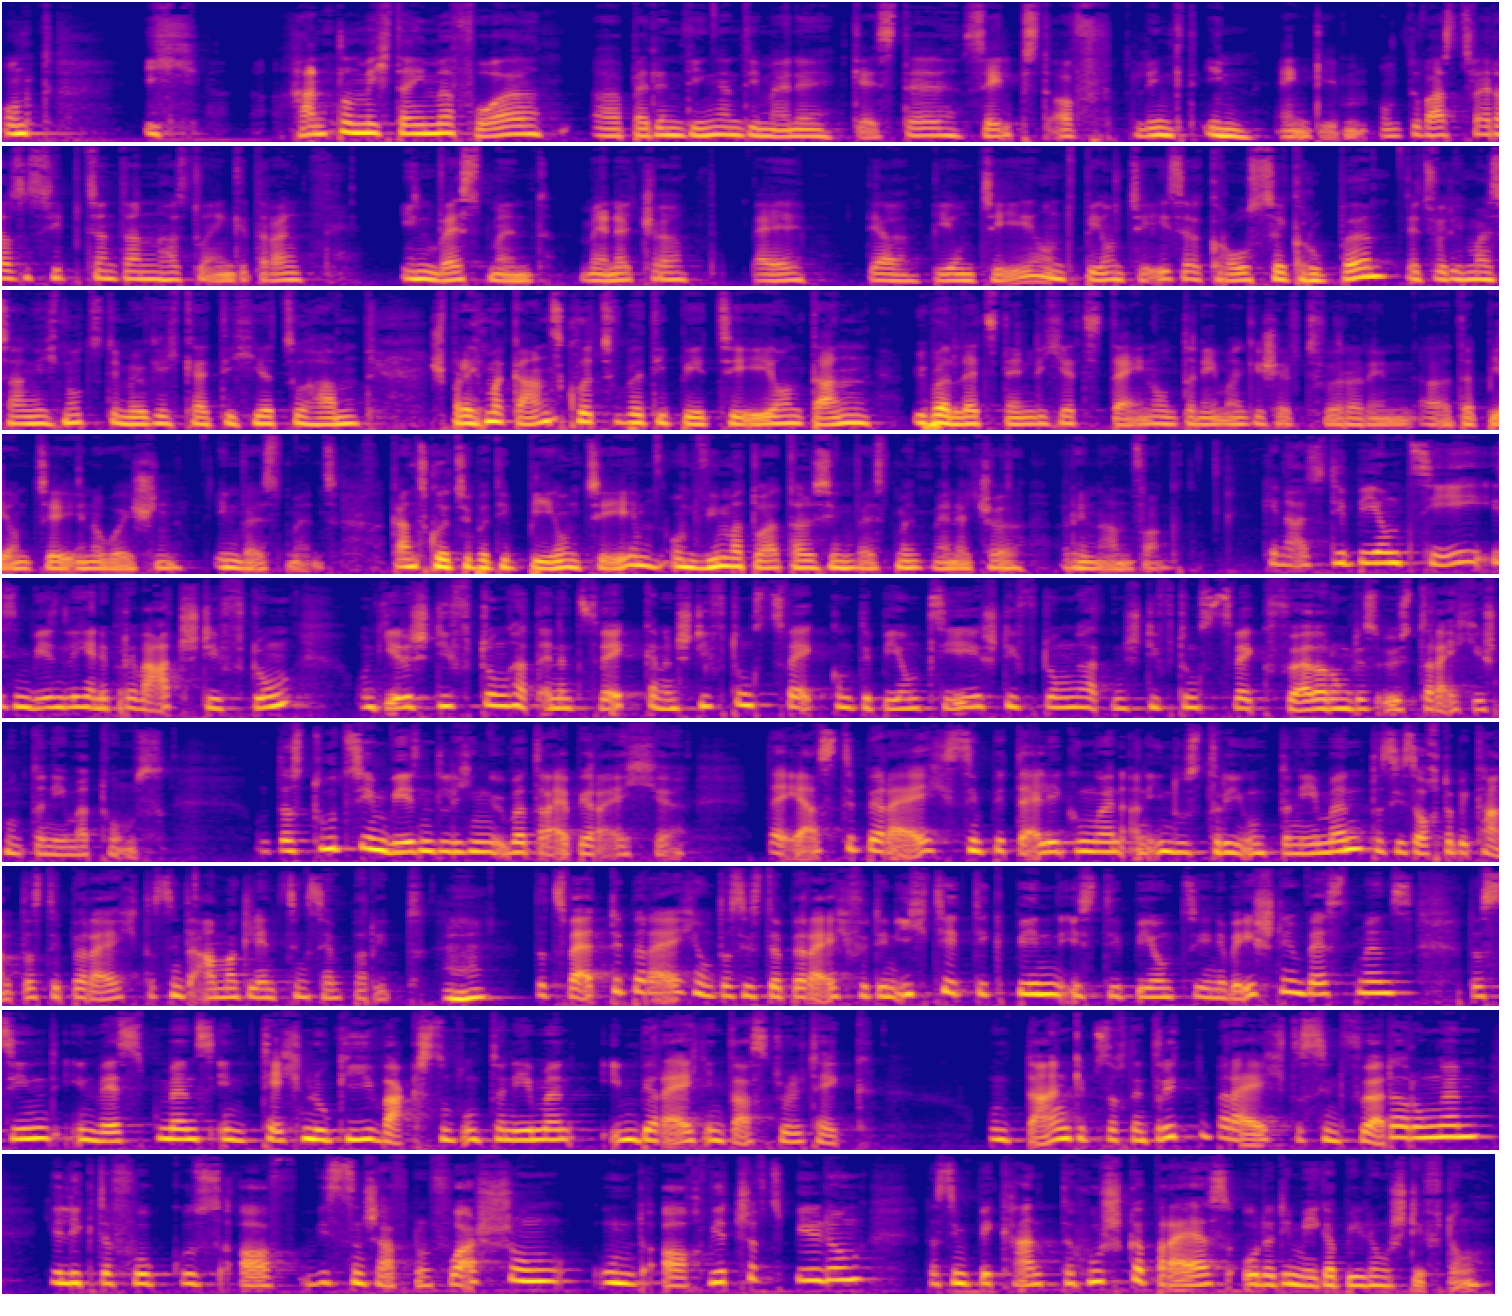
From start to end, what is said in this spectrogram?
Und ich handle mich da immer vor äh, bei den Dingen, die meine Gäste selbst auf LinkedIn eingeben. Und du warst 2017, dann hast du eingetragen, Investment Manager bei der B&C und B&C ist eine große Gruppe. Jetzt würde ich mal sagen, ich nutze die Möglichkeit, dich hier zu haben. Sprechen wir ganz kurz über die BCE und dann über letztendlich jetzt dein Unternehmen, Geschäftsführerin äh, der B&C Innovation Investments. Ganz kurz über die B&C und wie man dort als Investment Managerin anfängt. Genau, also die B&C ist im Wesentlichen eine Privatstiftung und jede Stiftung hat einen Zweck, einen Stiftungszweck und die B&C Stiftung hat einen Stiftungszweck Förderung des österreichischen Unternehmertums. Und das tut sie im Wesentlichen über drei Bereiche. Der erste Bereich sind Beteiligungen an Industrieunternehmen. Das ist auch der bekannteste Bereich. Das sind Amag, Lenzing, Semperit. Der zweite Bereich, und das ist der Bereich, für den ich tätig bin, ist die B&C Innovation Investments. Das sind Investments in Technologie-Wachstumsunternehmen im Bereich Industrial Tech. Und dann gibt es noch den dritten Bereich, das sind Förderungen. Hier liegt der Fokus auf Wissenschaft und Forschung und auch Wirtschaftsbildung. Das sind bekannt der Huschka-Preis oder die Megabildungsstiftung.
